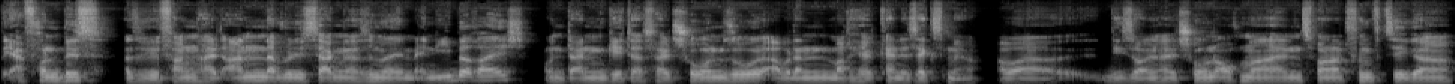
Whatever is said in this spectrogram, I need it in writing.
ja, von bis. Also wir fangen halt an, da würde ich sagen, da sind wir im NI-Bereich und dann geht das halt schon so, aber dann mache ich halt keine sechs mehr. Aber die sollen halt schon auch mal ein 250er,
